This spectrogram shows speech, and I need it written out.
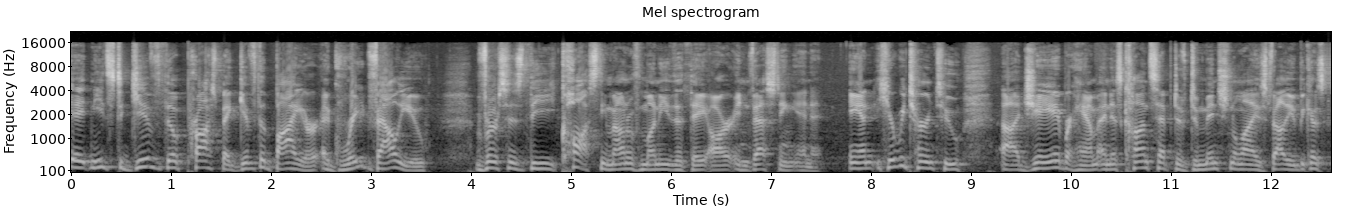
it needs to give the prospect, give the buyer a great value versus the cost, the amount of money that they are investing in it. And here we turn to uh, Jay Abraham and his concept of dimensionalized value because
